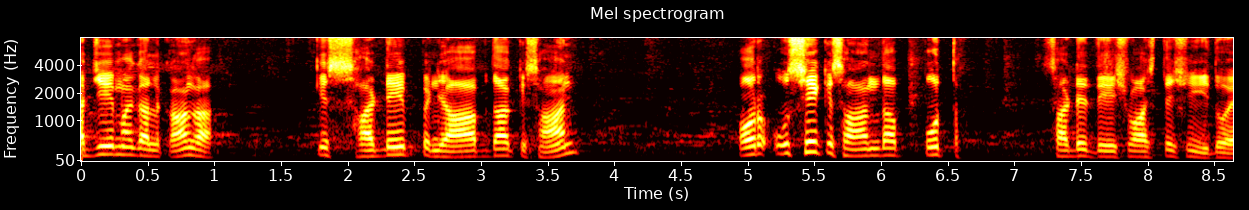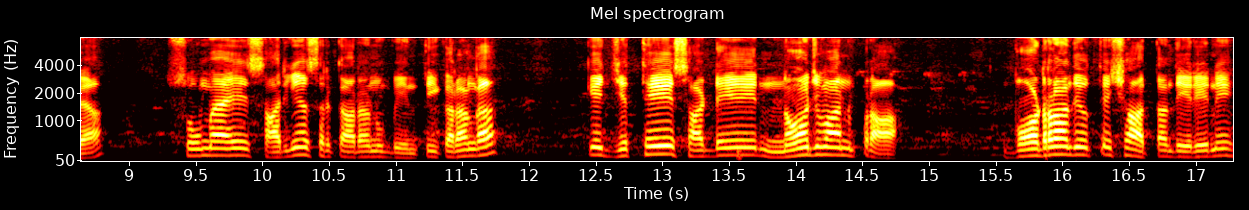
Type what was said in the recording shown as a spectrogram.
ਅੱਜ ਇਹ ਮੈਂ ਗੱਲ ਕਹਾਂਗਾ ਕਿ ਸਾਡੇ ਪੰਜਾਬ ਦਾ ਕਿਸਾਨ ਔਰ ਉਸੇ ਕਿਸਾਨ ਦਾ ਪੁੱਤ ਸਾਡੇ ਦੇਸ਼ ਵਾਸਤੇ ਸ਼ਹੀਦ ਹੋਇਆ। ਸੋ ਮੈਂ ਇਹ ਸਾਰੀਆਂ ਸਰਕਾਰਾਂ ਨੂੰ ਬੇਨਤੀ ਕਰਾਂਗਾ ਕਿ ਜਿੱਥੇ ਸਾਡੇ ਨੌਜਵਾਨ ਭਰਾ ਬਾਰਡਰਾਂ ਦੇ ਉੱਤੇ ਸ਼ਹਾਦਤਾਂ ਦੇ ਰਹੇ ਨੇ।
